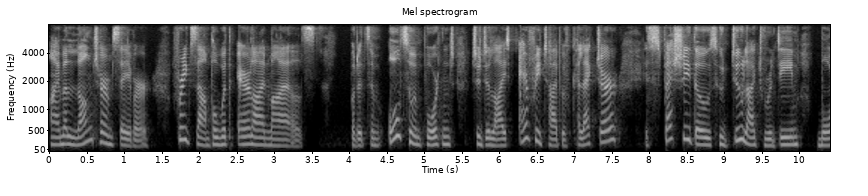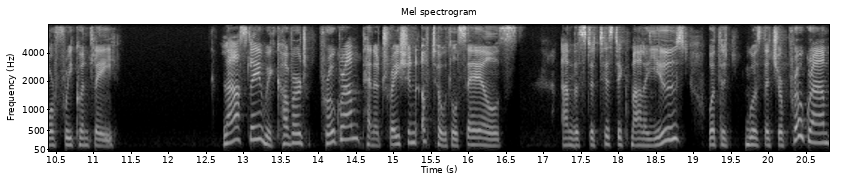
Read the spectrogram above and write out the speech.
I'm a long term saver, for example, with airline miles. But it's also important to delight every type of collector, especially those who do like to redeem more frequently. Lastly, we covered program penetration of total sales And the statistic Mala used was that your program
